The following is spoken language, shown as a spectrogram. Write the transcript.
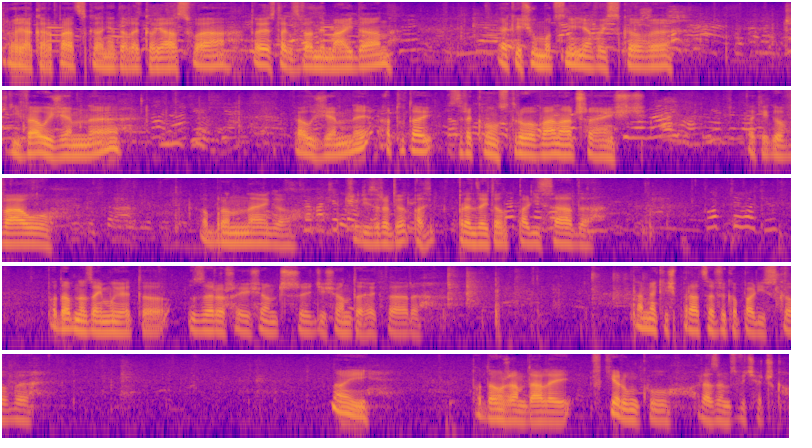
Troja Karpacka, niedaleko Jasła. To jest tak zwany Majdan. Jakieś umocnienia wojskowe, czyli wały ziemne. Wał ziemny, a tutaj zrekonstruowana część takiego wału obronnego, czyli zrobio, pa, prędzej to palisada. Podobno zajmuje to 0,63 hektara. Tam jakieś prace wykopaliskowe. No i podążam dalej w kierunku razem z wycieczką.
